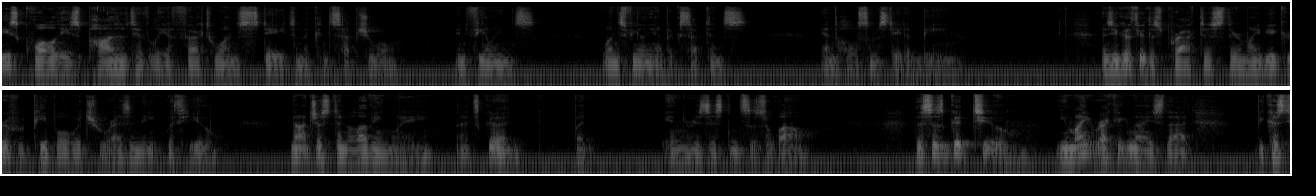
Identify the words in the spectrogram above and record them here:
These qualities positively affect one's state in the conceptual, in feelings, one's feeling of acceptance, and wholesome state of being. As you go through this practice, there might be a group of people which resonate with you, not just in a loving way, that's good, but in resistance as well. This is good too. You might recognize that because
